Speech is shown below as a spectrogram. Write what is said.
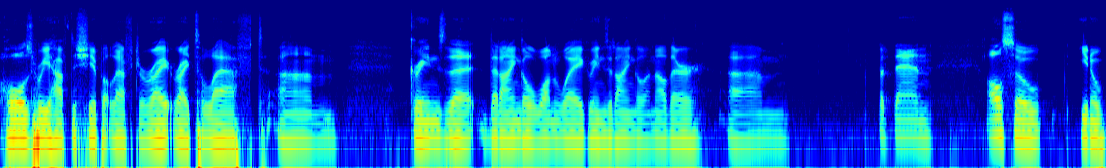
holes where you have to shape it left to right, right to left, um, greens that that angle one way, greens that angle another. Um, but then also, you know,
